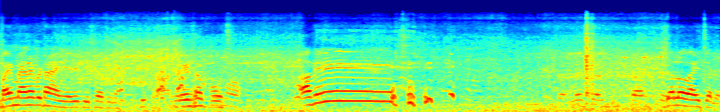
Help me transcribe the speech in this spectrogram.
भाई, मैंने बिठाई है टी शर्ट में। अभी। चलो भाई चलो।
